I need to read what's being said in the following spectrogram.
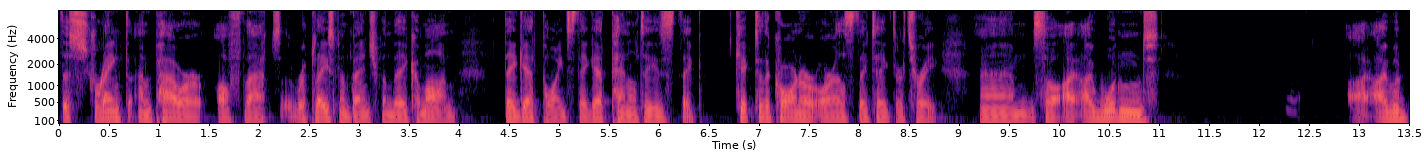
the strength and power of that replacement bench when they come on they get points, they get penalties, they kick to the corner, or else they take their three. Um, so I, I wouldn't. I, I, would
